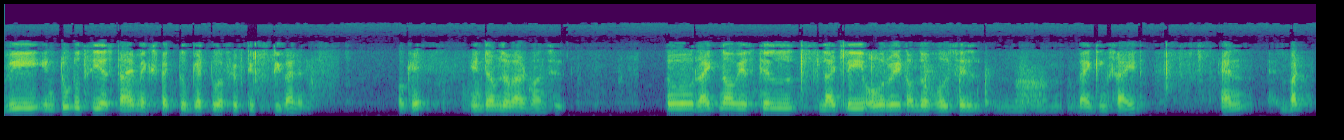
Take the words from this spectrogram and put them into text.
we in two to three years' time expect to get to a 50-50 balance. Okay? In terms of our advances. So right now we are still slightly overweight on the wholesale banking side. And, but,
